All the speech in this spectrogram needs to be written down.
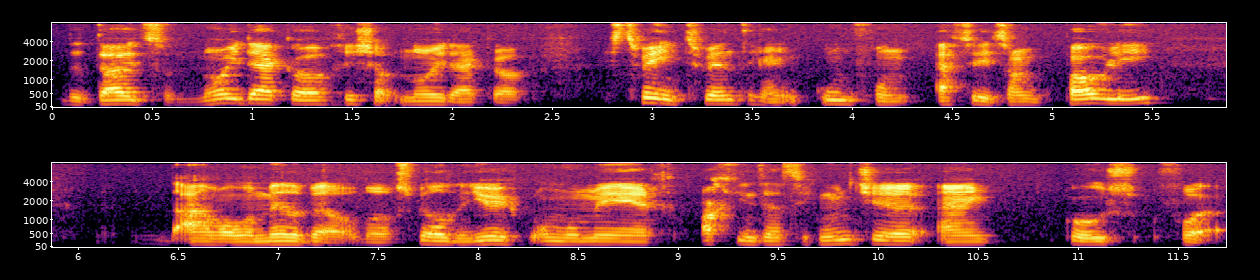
de Duitser Neudecker, Richard Neudecker. Is 22 en komt van FC St. Pauli. de aanvallende middenvelder. Speelde in jeugd onder meer 1860 München en koos voor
